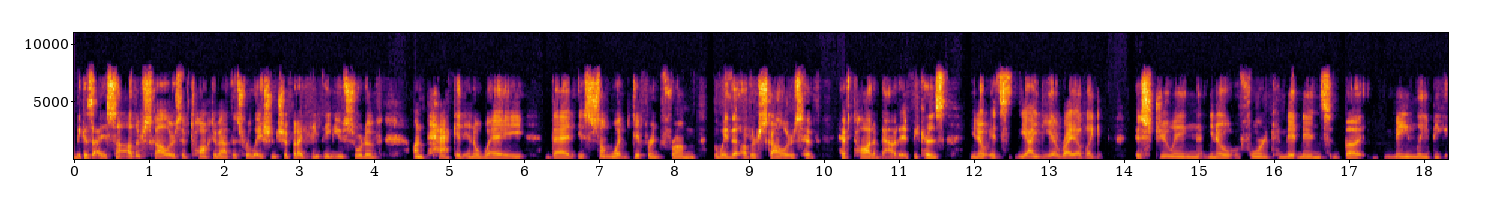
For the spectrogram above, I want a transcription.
because I saw other scholars have talked about this relationship, but I think that you sort of unpack it in a way that is somewhat different from the way that other scholars have have taught about it. Because you know, it's the idea, right, of like eschewing, you know, foreign commitments, but mainly be,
